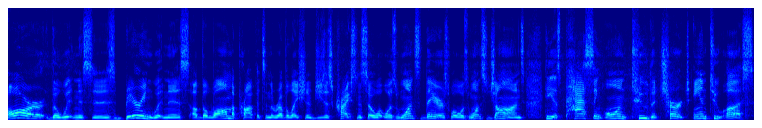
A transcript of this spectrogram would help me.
are the witnesses bearing witness of the law and the prophets and the revelation of Jesus Christ. And so, what was once theirs, what was once John's, he is passing on to the church and to us.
